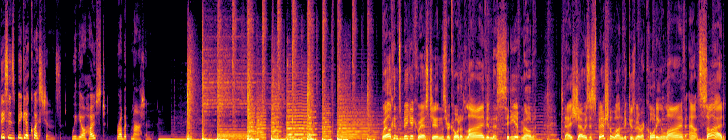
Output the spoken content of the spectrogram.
This is Bigger Questions with your host, Robert Martin. Welcome to Bigger Questions, recorded live in the city of Melbourne. Today's show is a special one because we're recording live outside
